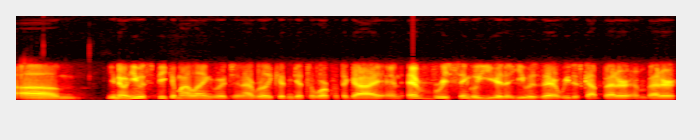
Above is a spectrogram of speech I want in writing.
um, you know, he was speaking my language, and I really couldn't get to work with the guy. And every single year that he was there, we just got better and better.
